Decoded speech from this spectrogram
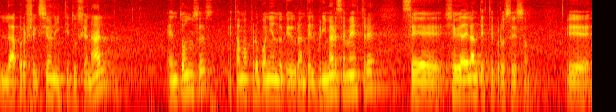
la proyección institucional. Entonces, estamos proponiendo que durante el primer semestre se lleve adelante este proceso. Eh,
